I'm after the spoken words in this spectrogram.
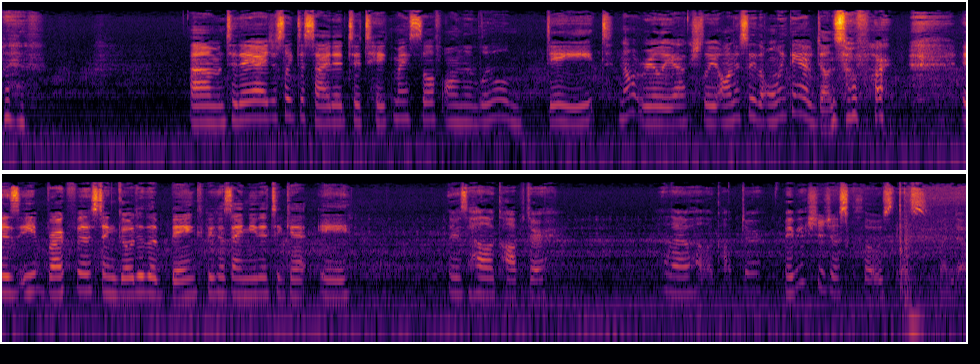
um, today I just like decided to take myself on a little date. Not really, actually. Honestly, the only thing I've done so far is eat breakfast and go to the bank because I needed to get a. There's a helicopter. Hello, helicopter. Maybe I should just close this window.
